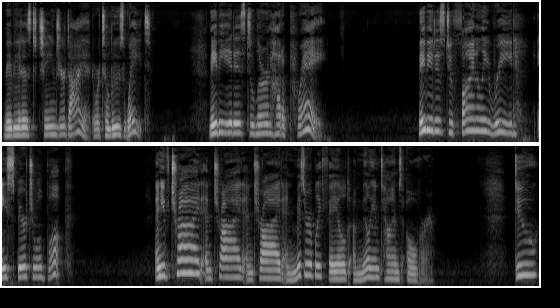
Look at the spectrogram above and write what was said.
Maybe it is to change your diet or to lose weight. Maybe it is to learn how to pray. Maybe it is to finally read a spiritual book. And you've tried and tried and tried and miserably failed a million times over. Do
